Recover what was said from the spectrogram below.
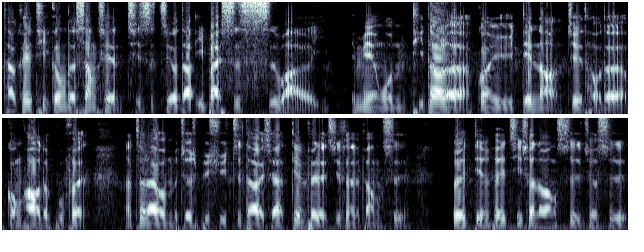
它可以提供的上限其实只有到一百四十四瓦而已。前面我们提到了关于电脑接头的功耗的部分，那再来我们就必须知道一下电费的计算方式。所谓电费计算的方式，就是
